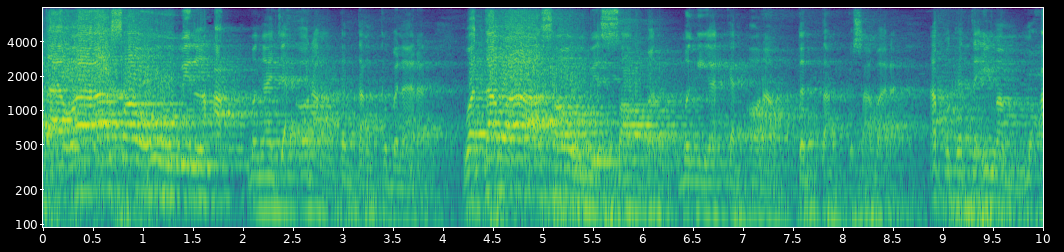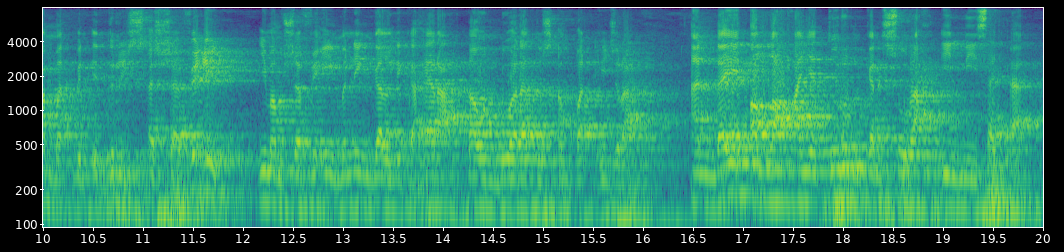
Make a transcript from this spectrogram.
tawasau bil haq mengajak orang tentang kebenaran. Wa tawasau bis sabr mengingatkan orang tentang kesabaran. Apa kata Imam Muhammad bin Idris Asy-Syafi'i? Imam Syafi'i meninggal di Kaherah tahun 204 Hijrah. Andai Allah hanya turunkan surah ini saja.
